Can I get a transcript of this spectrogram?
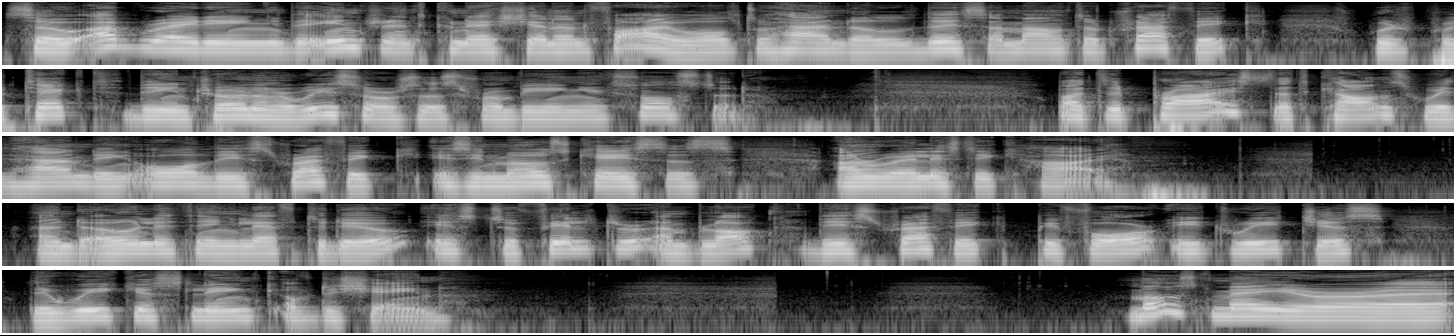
so upgrading the internet connection and firewall to handle this amount of traffic would protect the internal resources from being exhausted. But the price that comes with handling all this traffic is in most cases unrealistic high and the only thing left to do is to filter and block this traffic before it reaches the weakest link of the chain. Most major uh,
